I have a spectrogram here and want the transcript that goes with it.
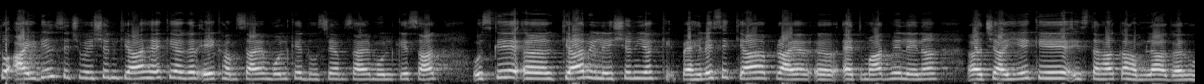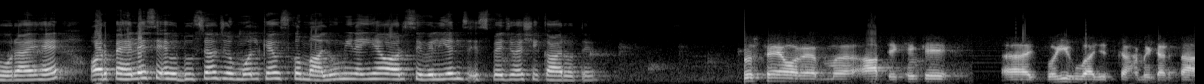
तो आइडियल सिचुएशन क्या है कि अगर एक हमसाय मुल्क है दूसरे हमसाय मुल्क के साथ उसके आ, क्या रिलेशन या पहले से क्या प्रायर एतमाद में लेना चाहिए कि इस तरह का हमला अगर हो रहा है? और पहले से दूसरा जो मुल्क है उसको मालूम ही नहीं है और सिविलियंस इस पर जो है शिकार होते हैं। दुरुस्त है और आप देखें कि वही हुआ जिसका हमें डर था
